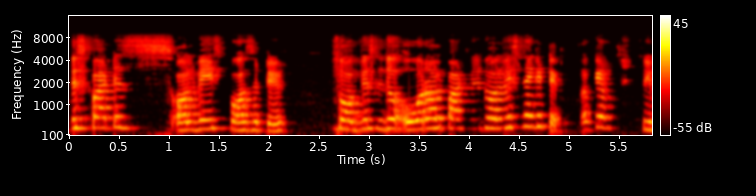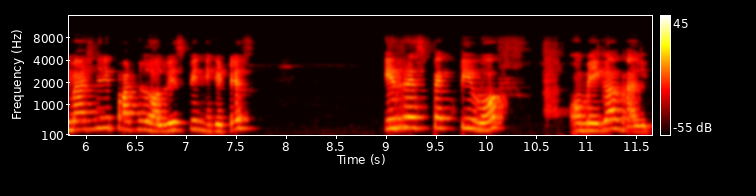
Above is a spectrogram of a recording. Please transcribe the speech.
This part is always positive. So obviously the overall part will be always negative. Okay. So imaginary part will always be negative irrespective of omega value.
